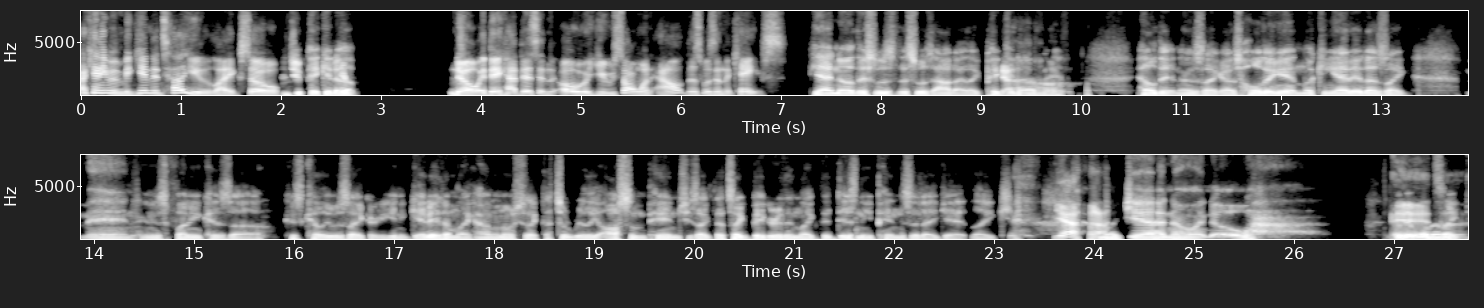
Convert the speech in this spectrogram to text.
i can't even begin to tell you like so Did you pick it up? no they had this in oh you saw one out this was in the case Yeah. No. This was this was out. I like picked it up and held it, and I was like, I was holding it and looking at it. I was like, man, and it's funny because uh because Kelly was like, "Are you gonna get it?" I'm like, "I don't know." She's like, "That's a really awesome pin." She's like, "That's like bigger than like the Disney pins that I get." Like, yeah I'm like, "Yeah, no, I know." But they it's, wanted like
